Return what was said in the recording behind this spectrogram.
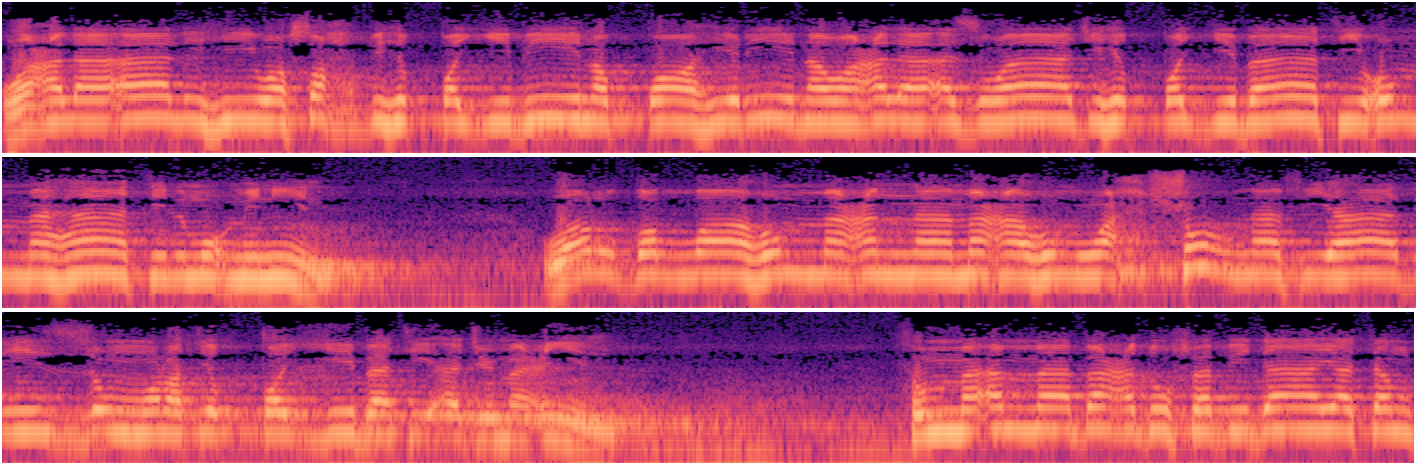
وعلى آله وصحبه الطيبين الطاهرين وعلى أزواجه الطيبات أمهات المؤمنين. وارض اللهم عنا معهم واحشرنا في هذه الزمرة الطيبة أجمعين. ثم أما بعد فبداية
